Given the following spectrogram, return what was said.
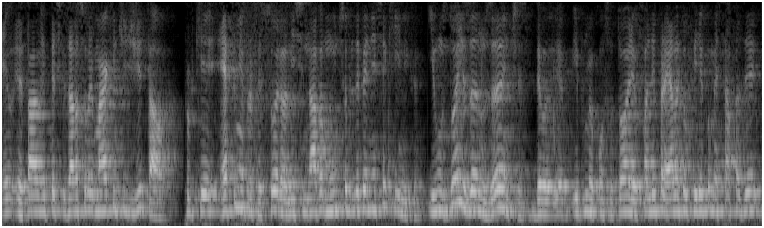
eu, eu, tava, eu pesquisava sobre marketing digital, porque essa minha professora, ela me ensinava muito sobre dependência química. E uns dois anos antes de eu ir para o meu consultório, eu falei para ela que eu queria começar a fazer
